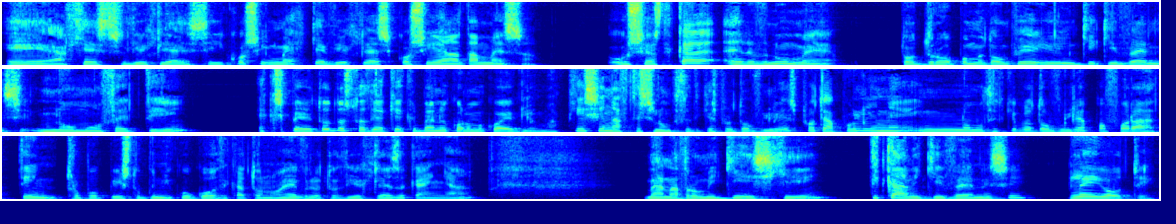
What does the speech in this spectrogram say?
ε, αρχές 2020 μέχρι και 2021 τα μέσα. Ουσιαστικά ερευνούμε τον τρόπο με τον οποίο η ελληνική κυβέρνηση νομοθετεί εξυπηρετώντας το διακεκριμένο οικονομικό έγκλημα. Ποιες είναι αυτές οι νομοθετικές πρωτοβουλίες, Πρώτα απ' όλα είναι η νομοθετική πρωτοβουλία που αφορά την τροποποίηση του ποινικού κώδικα τον Νοέμβριο του 2019 με αναδρομική ισχύ. Τι κάνει η κυβέρνηση, λέει ότι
